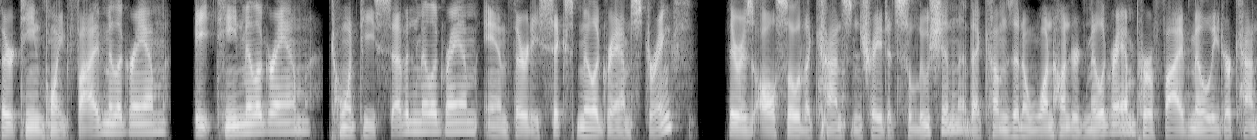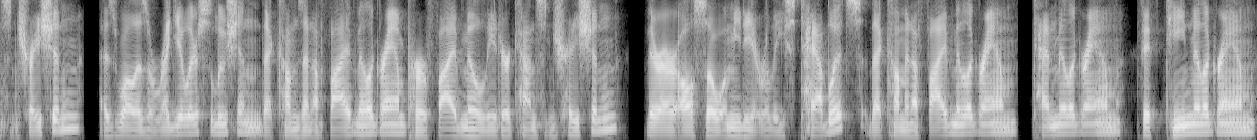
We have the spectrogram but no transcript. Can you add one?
13.5 milligram, 18 milligram, 27 milligram, and 36 milligram strength. There is also the concentrated solution that comes in a 100 milligram per 5 milliliter concentration, as well as a regular solution that comes in a 5 milligram per 5 milliliter concentration. There are also immediate release tablets that come in a 5 milligram, 10 milligram, 15 milligram,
